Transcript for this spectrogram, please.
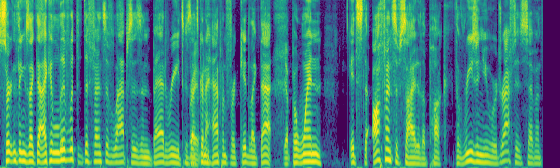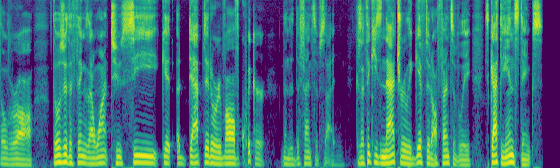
Certain things like that. I can live with the defensive lapses and bad reads because that's Right. going to happen for a kid like that. Yep. But when it's the offensive side of the puck, the reason you were drafted seventh overall, those are the things I want to see get adapted or evolve quicker than the defensive side. Mm. Because I think he's naturally gifted offensively. He's got the instincts.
